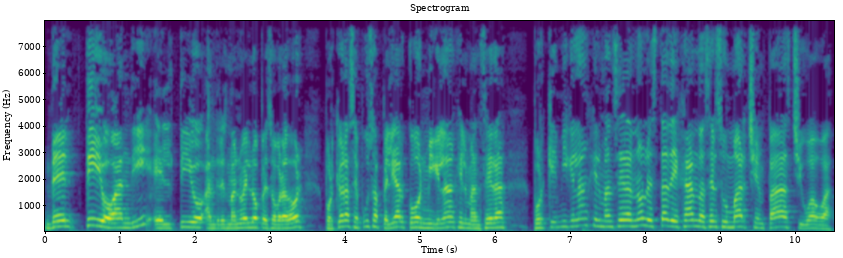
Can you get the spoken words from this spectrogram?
del tío Andy, el tío Andrés Manuel López Obrador, porque ahora se puso a pelear con Miguel Ángel Mancera porque Miguel Ángel Mancera no lo está dejando hacer su marcha en paz, Chihuahua.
